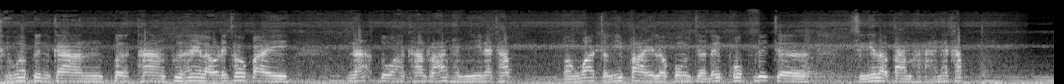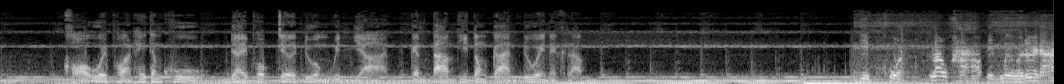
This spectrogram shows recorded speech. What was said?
ถือว่าเป็นการเปิดทางเพื่อให้เราได้เข้าไปณตัวอาคารร้างแห่งนี้นะครับ หวังว่าจากนี้ไปเราคงจะได้พบได้เจอสิ่งที่เราตามหานะครับ ขออวยพรให้ทั้งคู่ ได้พบเจอดวงวิญญาณกันตามที่ต้องการด้วยนะครับ หยิบขวดเหล้าขาวติดมือมาด้วยนะ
